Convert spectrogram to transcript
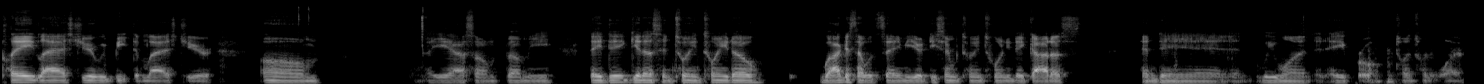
played last year. We beat them last year. Um, yeah, so I mean, they did get us in 2020 though. Well, I guess that was the same year, December 2020. They got us, and then we won in April 2021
